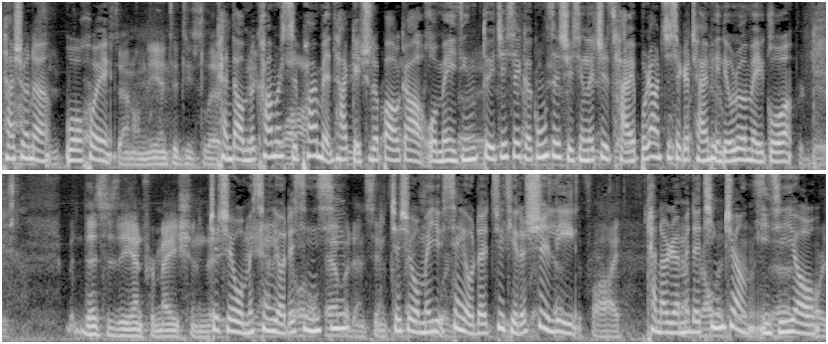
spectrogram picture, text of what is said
他说呢，我会看到我们的 Commerce Department 他给出的报告，我们已经对这些个公司实行了制裁，不让这些个产品流入美国。这是我们现有的信息，这是我们现有的具体的事例，看到人们的听证，以及有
